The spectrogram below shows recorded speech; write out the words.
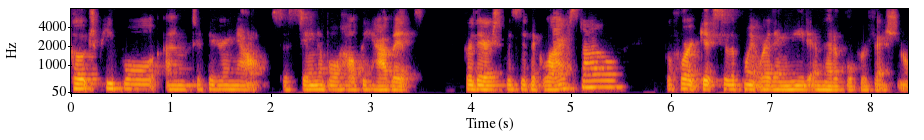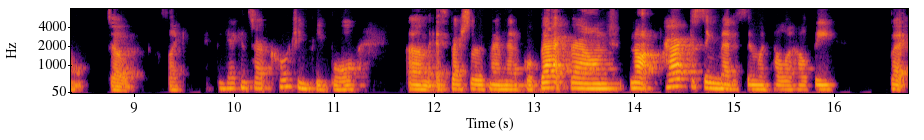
coach people um, to figuring out sustainable, healthy habits for their specific lifestyle before it gets to the point where they need a medical professional. So it's like, I think I can start coaching people um, especially with my medical background, not practicing medicine with Hello Healthy, but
